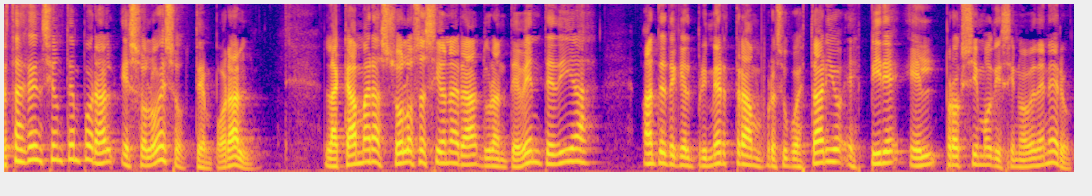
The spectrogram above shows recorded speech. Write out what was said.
esta extensión temporal es solo eso, temporal. La Cámara solo sesionará durante 20 días antes de que el primer tramo presupuestario expire el próximo 19 de enero,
